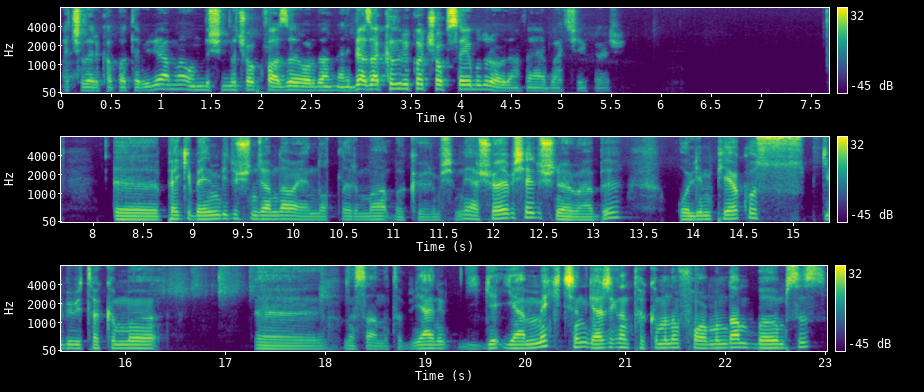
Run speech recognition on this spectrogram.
açıları kapatabiliyor ama onun dışında çok fazla oradan hani biraz akıllı bir koç çok sayı bulur oradan Fenerbahçe'ye karşı. Ee, peki benim bir düşüncem daha var yani notlarıma bakıyorum şimdi. Yani şöyle bir şey düşünüyorum abi. Olympiakos gibi bir takımı Ee, nasıl anlatabilirim? Yani yenmek için gerçekten takımının formundan bağımsız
